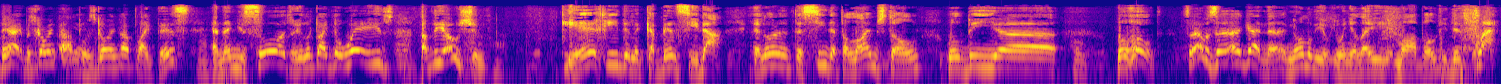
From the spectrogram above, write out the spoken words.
Yeah, it was going up. It was going up like this, and then you saw it, so you looked like the waves of the ocean. In order to see that the limestone will be uh, will hold. So that was uh, again uh, normally when you lay marble, you did flat.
